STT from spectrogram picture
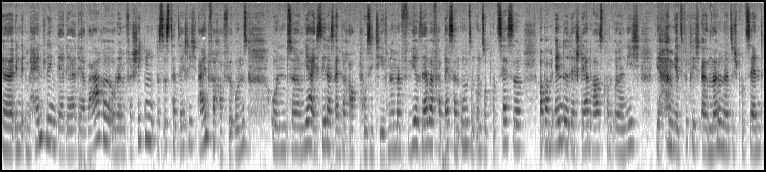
äh, in, im Handling der, der, der Ware oder im Verschicken, das ist tatsächlich einfacher für uns. Und ähm, ja, ich sehe das einfach auch positiv. Ne? Man, wir selber verbessern uns und unsere Prozesse, ob am Ende der Stern rauskommt oder nicht. Wir haben jetzt wirklich ähm, 99 Prozent,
